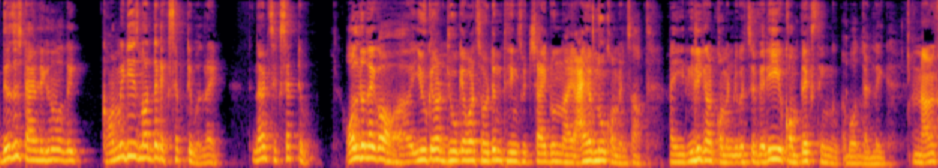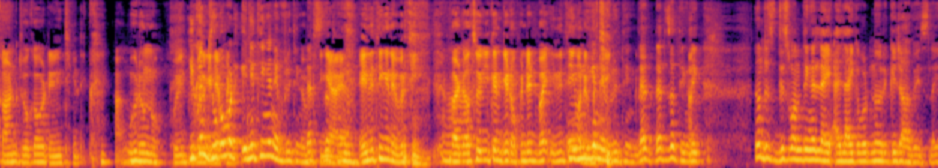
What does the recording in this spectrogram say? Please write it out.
there is this time like you know like comedy is not that acceptable, right? Now it's acceptable. Although like oh, uh, you cannot joke about certain things which I don't. I, I have no comments. Huh? I really cannot comment because it's a very complex thing about that. Like Now we can't joke about anything. Like we don't know. you can joke about anything and everything. That's the yeah, thing. yeah, anything and everything. But also you can get offended by anything or Anything and everything. everything. That that's the thing. Like, you know, this this one thing I like I like about you know Ricky Gervais. Like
